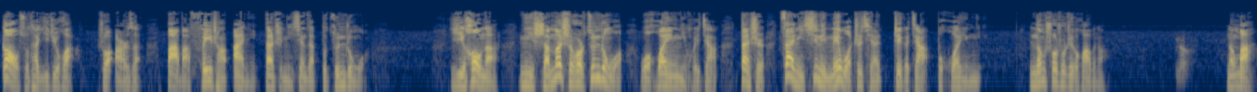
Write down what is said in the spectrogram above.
告诉他一句话：说儿子，爸爸非常爱你，但是你现在不尊重我。以后呢，你什么时候尊重我，我欢迎你回家。但是在你心里没我之前，这个家不欢迎你。你能说出这个话不能？能。能吧？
